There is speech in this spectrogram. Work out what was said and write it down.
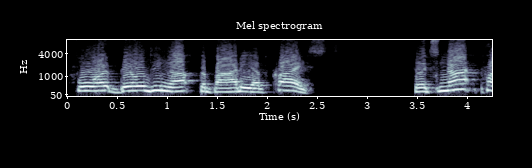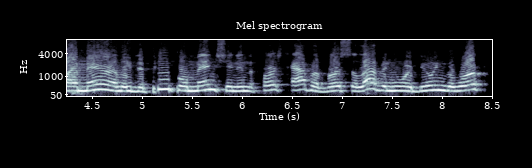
for building up the body of Christ. So it's not primarily the people mentioned in the first half of verse 11 who are doing the work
